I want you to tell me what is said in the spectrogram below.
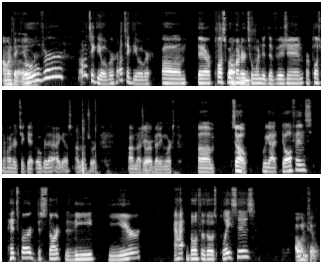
I'm gonna take the over. over. I'm gonna take the over. I'll take the over. Um, they're plus one hundred to win the division, or plus one hundred to get over that. I guess I'm not sure. I'm not sure Yeah. how betting works. Um, so we got Dolphins, Pittsburgh to start the year at both of those places. Oh and two.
